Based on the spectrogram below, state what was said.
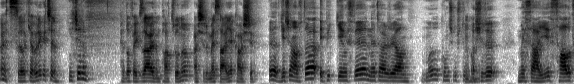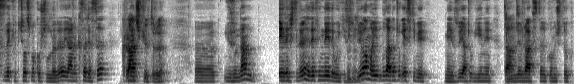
Evet sıradaki habere geçelim. Geçelim. Path of Exile'ın patronu aşırı mesaiye karşı. Evet geçen hafta Epic Games ve NetherRealm'ı konuşmuştuk. Hı hı. Aşırı mesai, sağlıksız ve kötü çalışma koşulları yani kısacası Crunch kültürü. e, yüzünden eleştirilerin hedefindeydi bu iki stüdyo ama bu zaten çok eski bir mevzu. Yani çok yeni. Daha önce Rockstar'ı konuştuk.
